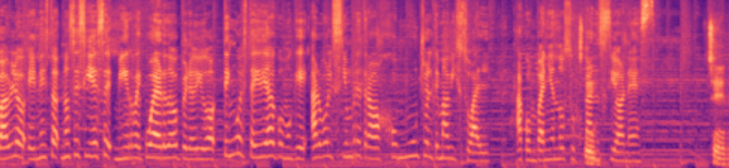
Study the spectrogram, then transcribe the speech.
Pablo, en esto, no sé si es mi recuerdo, pero digo, tengo esta idea como que Árbol siempre trabajó mucho el tema visual acompañando sus canciones. Sí,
